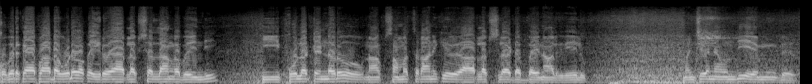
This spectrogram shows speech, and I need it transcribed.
కొబ్బరికాయ పాట కూడా ఒక ఇరవై ఆరు లక్షల దాకా పోయింది. ఈ పూల టెండరు నాకు సంవత్సరానికి ఆరు లక్షల డెబ్బై నాలుగు వేలు. మంచిగానే ఉంది ఏం లేదు?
